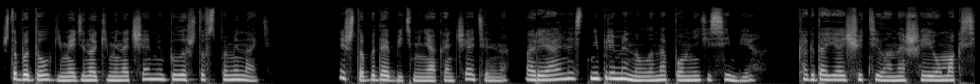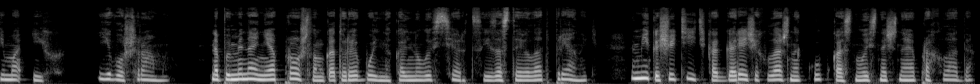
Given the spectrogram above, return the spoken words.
чтобы долгими одинокими ночами было что вспоминать. И чтобы добить меня окончательно, а реальность не применула напомнить о себе, когда я ощутила на шее у Максима их, его шрамы. Напоминание о прошлом, которое больно кольнуло в сердце и заставило отпрянуть, вмиг ощутить, как горячих влажных губ коснулась ночная прохлада,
